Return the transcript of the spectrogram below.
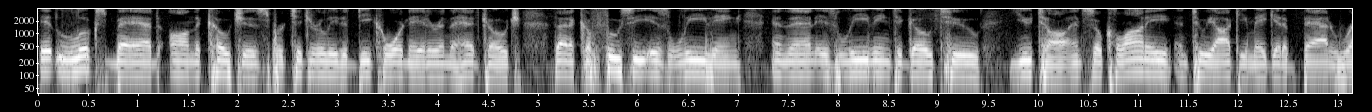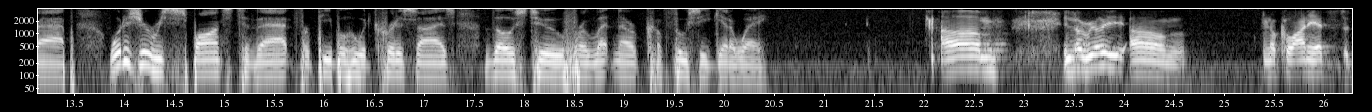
it looks bad on the coaches, particularly the D coordinator and the head coach, that a Kaufusi is leaving and then is leaving to go to Utah. And so Kalani and Tuiaki may get a bad rap. What is your response to that for people who would criticize those two for letting our Kaufusi get away? Um, you know, really, um, you know, Kalani has,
